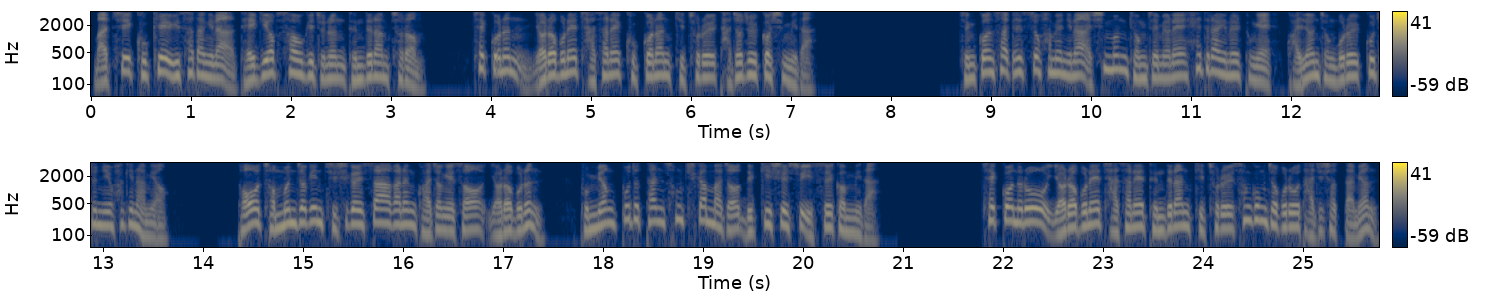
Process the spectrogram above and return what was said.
마치 국회의사당이나 대기업 사옥이 주는 든든함처럼 채권은 여러분의 자산의 굳건한 기초를 다져줄 것입니다. 증권사 헬스 화면이나 신문 경제면의 헤드라인을 통해 관련 정보를 꾸준히 확인하며 더 전문적인 지식을 쌓아가는 과정에서 여러분은 분명 뿌듯한 성취감마저 느끼실 수 있을 겁니다. 채권으로 여러분의 자산의 든든한 기초를 성공적으로 다지셨다면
